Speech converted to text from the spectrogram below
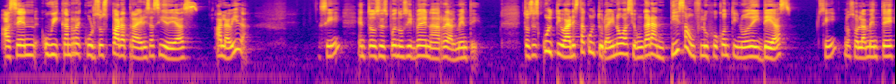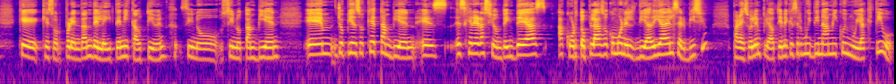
hacen, ubican recursos para traer esas ideas a la vida. ¿Sí? Entonces, pues no sirve de nada realmente. Entonces, cultivar esta cultura de innovación garantiza un flujo continuo de ideas ¿sí? No solamente que, sorprendan, deleiten y cautiven, sino, sino también, em, yo pienso que también es, es generación de ideas a corto plazo como en el día a día del servicio. Para eso el empleado tiene que ser muy dinámico y muy activo.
